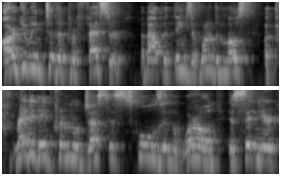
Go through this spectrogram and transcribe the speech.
arguing to the professor about the things that one of the most accredited criminal justice schools in the world is sitting here.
